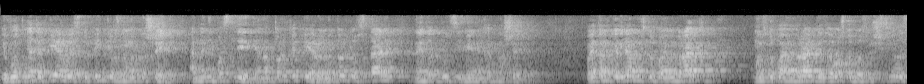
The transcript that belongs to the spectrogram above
И вот это первая ступенька взаимоотношений. Она не последняя, она только первая. Мы только встали на этот путь семейных отношений. Поэтому, когда мы вступаем в брак, мы вступаем в брак для того, чтобы осуществилась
